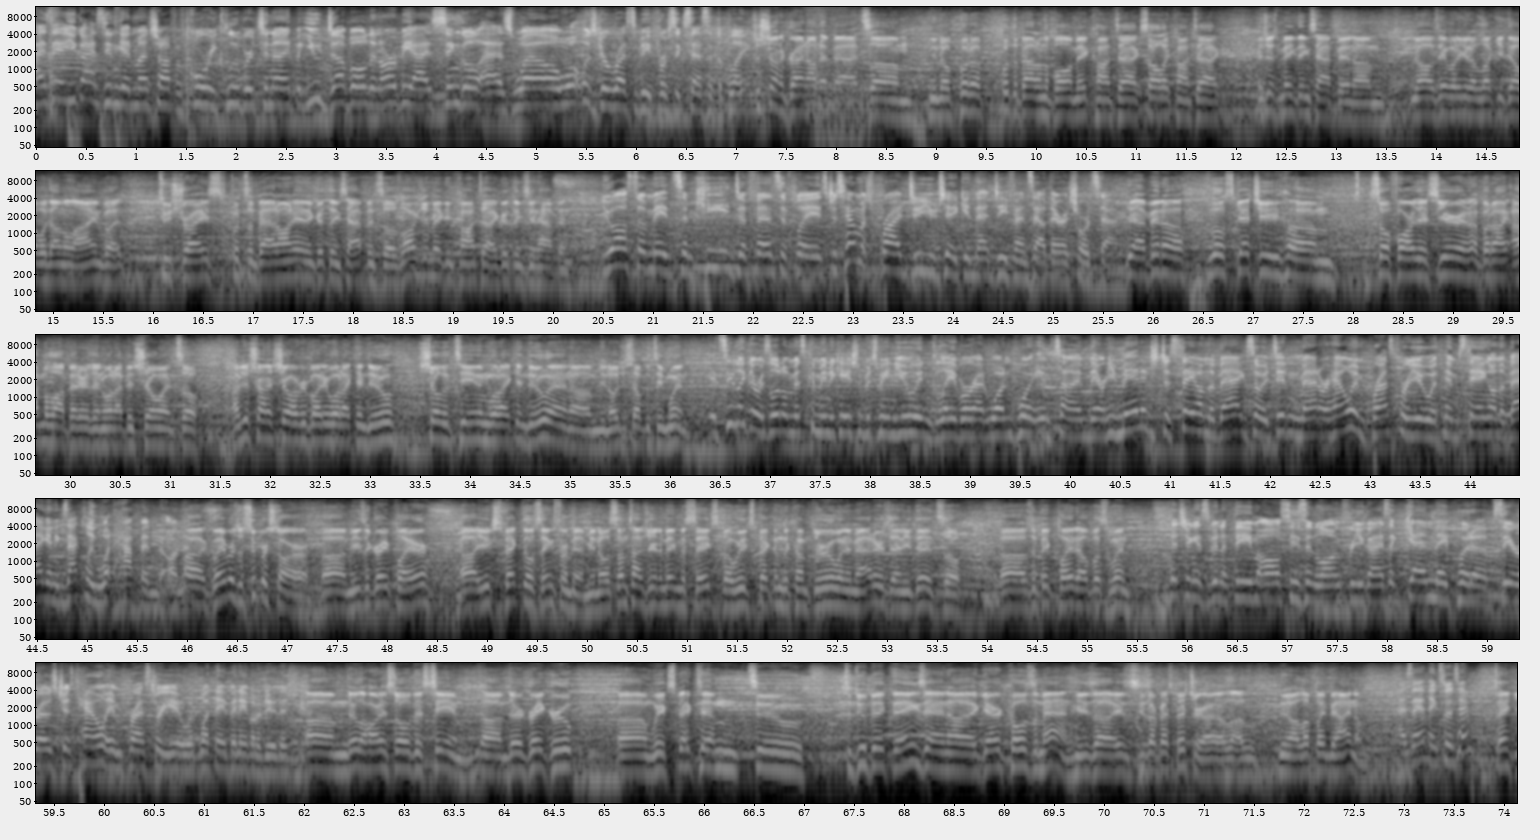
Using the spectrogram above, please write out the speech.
Isaiah, you guys didn't get much off of Corey Kluber tonight, but you doubled an RBI single as well. What was your recipe for success at the plate? Just trying to grind out at bats. Um, you know, put up, put the bat on the ball, make contact, solid contact, and just make things happen. Um, you know, I was able to get a lucky double down the line, but two strikes, put some bat on it, and good things happen. So as long as you're making contact, good things can happen. You also made some key defensive plays. Just how much pride do you take in that defense out there at shortstop? Yeah, I've been a little sketchy um, so far this year, but I, I'm a lot better than what I've been showing. So I'm just trying to show everybody what I can do, show the team what I can do, and um, you know, just help the team win. It seemed like there was a little miscommunication between you and Gleyber at one point in time there. He managed to stay on the bag, so it didn't matter. How impressed were you with him staying on the bag, and exactly what happened on that? Uh, Gleyber's a superstar. Um, he's a great player. Uh, you expect those things from him. You know, sometimes you're going to make mistakes, but we expect him to come through when it matters, and he did. So uh, it was a big play to help us win. Pitching has been a theme all season long for you guys. Again, they put up zeros. Just how impressed are you with what they've been able to do this year? Um, they're the heart and soul of this team. Um, they're a great group. Um, we expect him to to do big things, and uh, Gerrit Cole's the man. He's, uh, he's, he's our best pitcher. I, I, you know, I love playing behind him. Isaiah, thanks for the time. Thank you.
